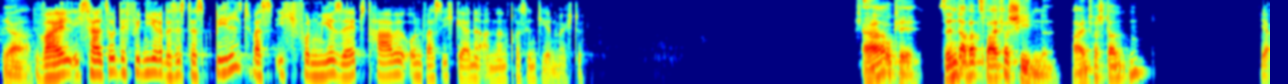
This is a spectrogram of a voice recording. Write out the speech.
ja. weil ich es halt so definiere, das ist das Bild, was ich von mir selbst habe und was ich gerne anderen präsentieren möchte. Ah, okay. Sind aber zwei verschiedene. Einverstanden? Ja.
